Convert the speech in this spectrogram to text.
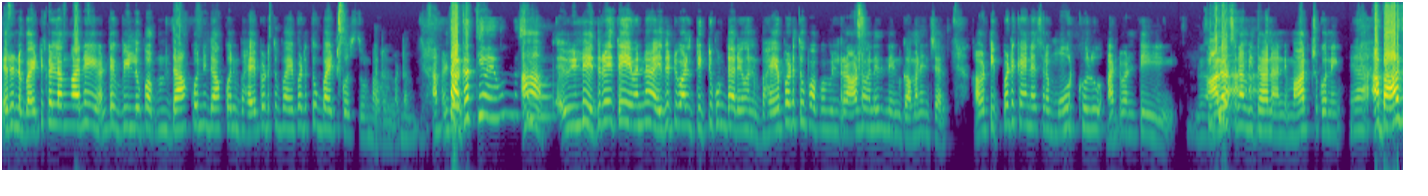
ఎవరైనా బయటకు వెళ్ళంగానే అంటే వీళ్ళు పాపం దాక్కొని దాక్కొని భయపడుతూ భయపడుతూ బయటకు వస్తుంటారు అనమాట అంటే- అగత్యం ఏముంది? వీళ్ళు ఎదురైతే ఏమన్నా ఎదుటి వాళ్ళు తిట్టుకుంటారేమో అని భయపడుతూ పాపం వీళ్ళు రావడం అనేది నేను గమనించాను. కాబట్టి ఇప్పటికైనా సరే మూర్ఖులు అటువంటి ఆలోచన విధానాన్ని మార్చుకొని ఆ బాధ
